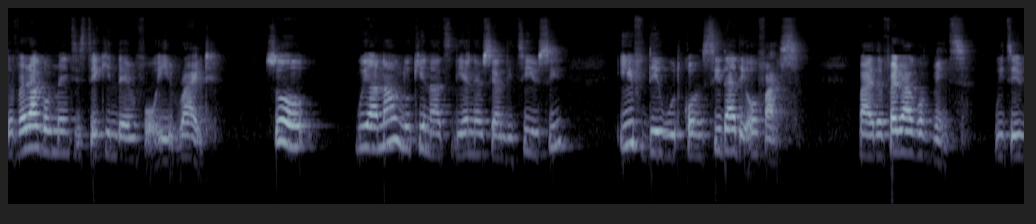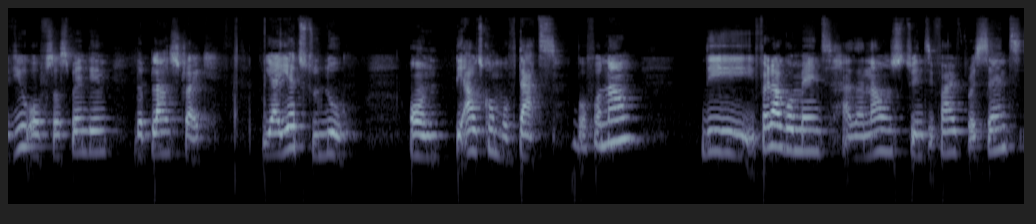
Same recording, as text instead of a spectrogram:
the federal government is taking them for a ride so we are now looking at the nlc and the tuc if they would consider the offers by the federal government with a view of suspending the planned strike we are yet to know on the outcome of that but for now the federal government has announced 25%,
